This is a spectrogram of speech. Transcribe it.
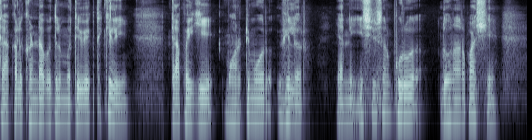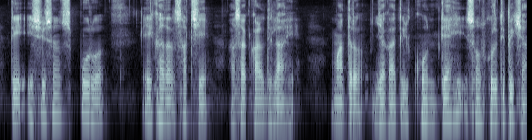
त्या कालखंडाबद्दल मते व्यक्त केली त्यापैकी मॉर्टिमोर व्हिलर यांनी इसवी सन पूर्व दोन हजार पाचशे ते इसवी सन पूर्व एक हजार सातशे असा काळ दिला आहे. मात्र जगातील कोणत्याही संस्कृतीपेक्षा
